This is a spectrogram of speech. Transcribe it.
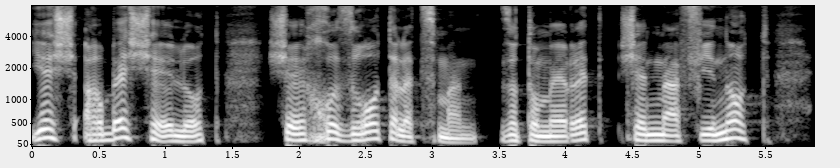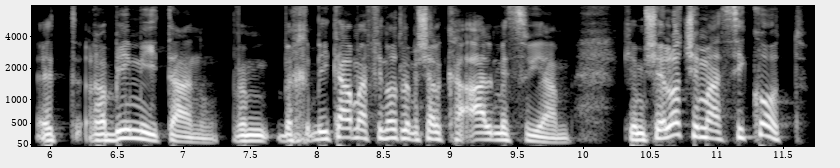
יש הרבה שאלות שחוזרות על עצמן, זאת אומרת שהן מאפיינות את רבים מאיתנו, ובעיקר מאפיינות למשל קהל מסוים, כי הן שאלות שמעסיקות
